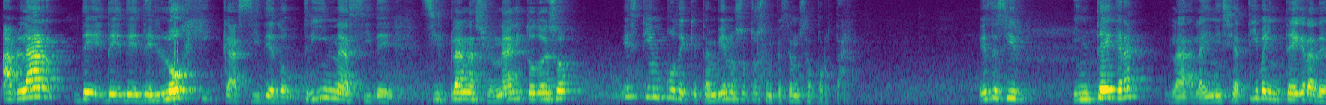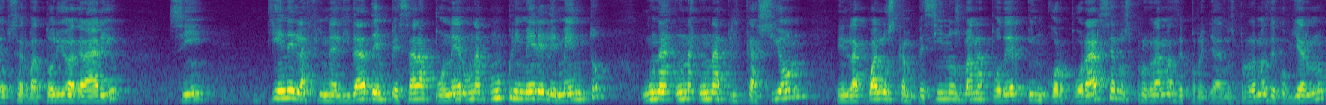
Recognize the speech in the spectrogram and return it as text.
hablar de, de, lógicas y de doctrinas y de si plan nacional y todo eso es tiempo de que también nosotros empecemos a aportar. Es decir, integra, la, iniciativa integra de Observatorio Agrario, ¿sí? tiene la finalidad de empezar a poner un primer elemento, una, una aplicación en la cual los campesinos van a poder incorporarse a los programas de, los programas de gobierno,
